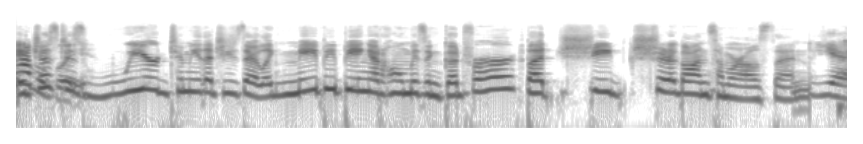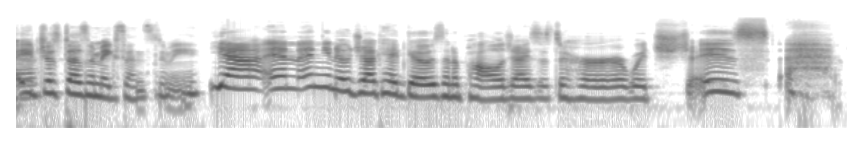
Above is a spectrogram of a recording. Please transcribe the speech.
It just is weird to me that she's there. Like maybe being at home isn't good for her, but she should have gone somewhere else then. Yeah. it just doesn't make sense to me. Yeah, and and you know, Jughead goes and apologizes to her, which is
